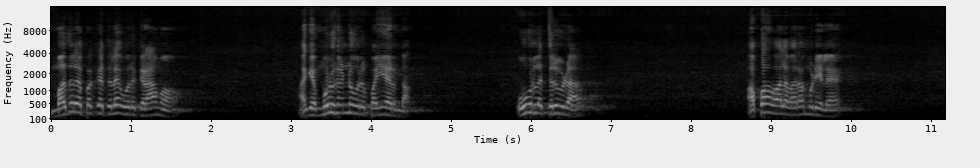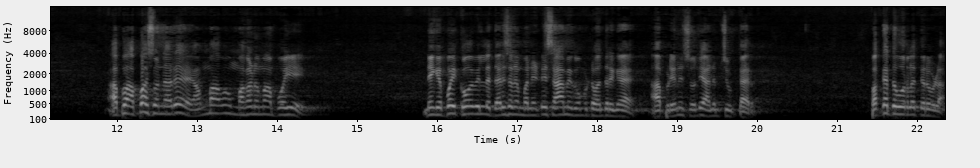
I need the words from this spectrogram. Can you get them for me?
மதுரை பக்கத்தில் ஒரு கிராமம். அங்கே முருகன் ஒரு பையன் இருந்தான். ஊரில் திருவிழா. அப்பாவால் வர முடியல. அப்போ அப்பா சொன்னார் அம்மாவும் மகனுமா போய் நீங்கள் போய் கோவிலில் தரிசனம் பண்ணிட்டு சாமி கும்பிட்டு வந்துருங்க அப்படின்னு சொல்லி அனுப்பிச்சு விட்டாரு. பக்கத்து ஊரில் திருவிழா.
